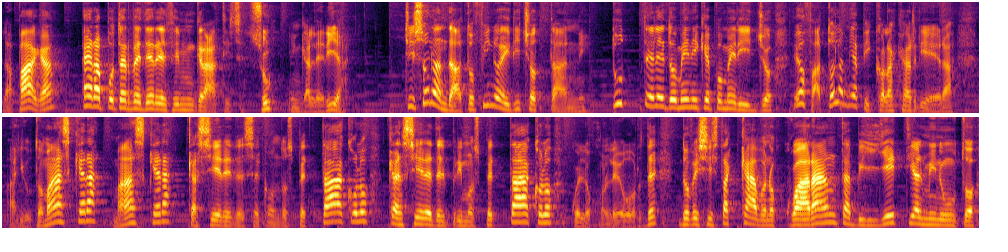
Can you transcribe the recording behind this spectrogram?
La paga? Era poter vedere il film gratis, su, in galleria. Ci sono andato fino ai 18 anni, tutte le domeniche pomeriggio e ho fatto la mia piccola carriera. Aiuto maschera, maschera, cassiere del secondo spettacolo, cansiere del primo spettacolo, quello con le orde, dove si staccavano 40 biglietti al minuto,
